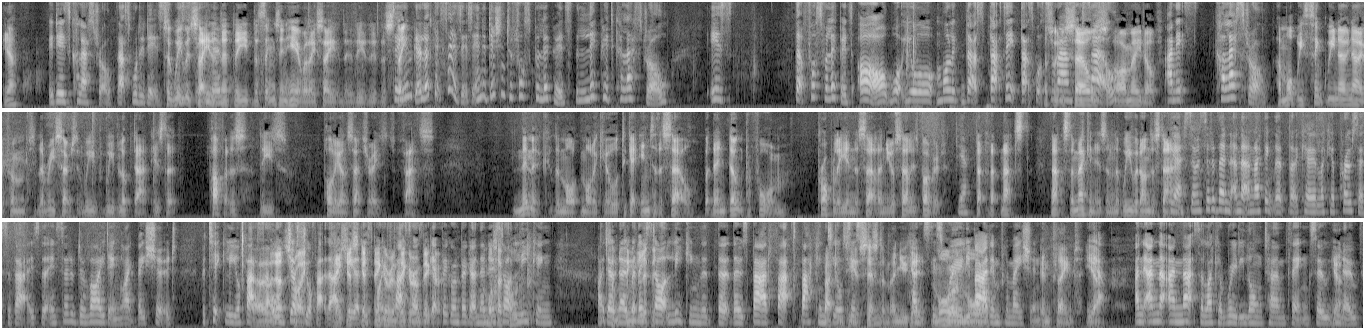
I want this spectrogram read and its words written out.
Yeah. It is cholesterol. That's what it is. So we It's- would say that, that the, the things in here where they say the the, the, the So here we go. Look, it says it's in addition to phospholipids, the lipid cholesterol is that phospholipids are what your mole. That's that's it. That's what that's what your surrounds cells cell, are made of. and it's cholesterol. And what we think we know now from the research that we've we've looked at is that PUFAs, these polyunsaturated fats, mimic the mo- molecule to get into the cell, but then don't perform properly in the cell, and your cell is buggered. Yeah. That, that that's that's the mechanism that we would understand. Yeah. So instead of then, and and I think that like a like a process of that is that instead of dividing like they should. Particularly your fat Oh, cell, or just right. your fat. They Actually, just at get this point, bigger the and fat bigger cells and they get bigger. and bigger, and then And they what's start called? leaking. I don't know, but they lipid- start leaking the, the those bad fats back into, Back your, into your system, system, and you get Hence this more and really more bad inflammation. Inflamed. yeah. And and and that's a, like a really long term thing. So Yeah. you know,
